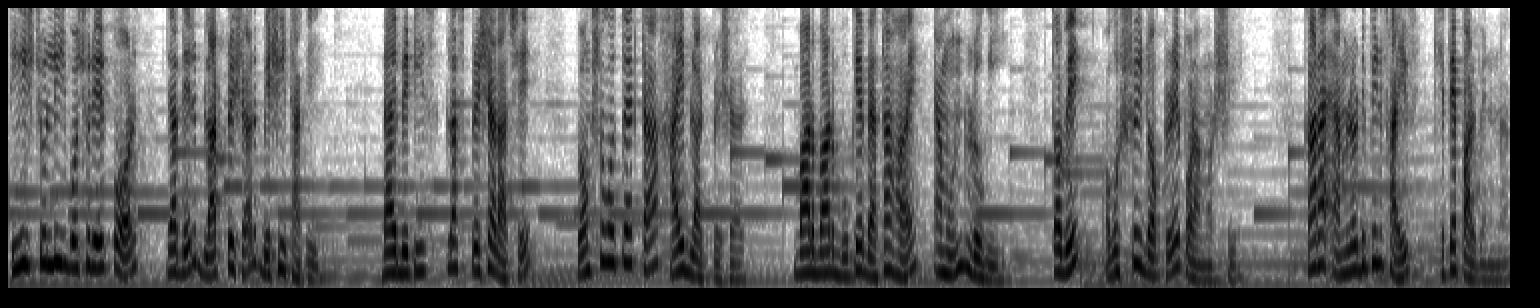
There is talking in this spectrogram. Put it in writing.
তিরিশ চল্লিশ বছরের পর যাদের ব্লাড প্রেশার বেশি থাকে। ডায়াবেটিস প্লাস প্রেশার আছে, বংশগত একটা হাই ব্লাড প্রেশার বারবার বুকে ব্যথা হয় এমন রোগী। তবে অবশ্যই ডক্টরের পরামর্শে। কারা অ্যামলোডিপিন ফাইভ খেতে পারবেন না?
